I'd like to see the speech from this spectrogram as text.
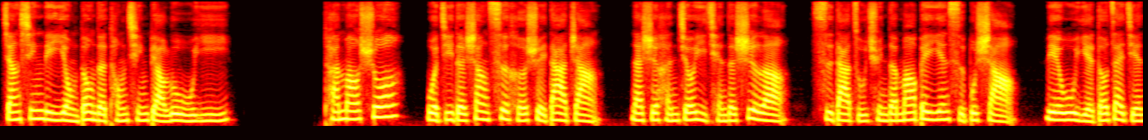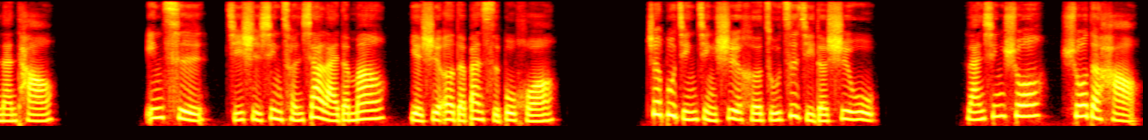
将心里涌动的同情表露无遗。团毛说：“我记得上次河水大涨，那是很久以前的事了。”四大族群的猫被淹死不少，猎物也都在劫难逃。因此，即使幸存下来的猫，也是饿得半死不活。这不仅仅是合族自己的事务。蓝星说：“说得好，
